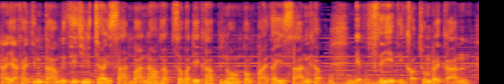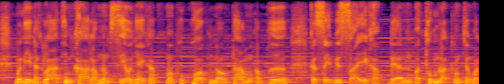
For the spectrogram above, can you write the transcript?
ถ้าอยากให้กินตามวิถีชีวิตชาวอีสานบ้านเฮาครับ สวัสดีครับพี่น้องปองปายใต้อีสานครับ FC ที่เขาชมรายการมื้อนี้นักล่าทีมขาล่ำน้ำเสียวใหญ่ครับมาพบพ่อพี่น้องท่ามอำเภอเกษตรวิสัยครับแดนปทุมรัฐของจังหวัด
